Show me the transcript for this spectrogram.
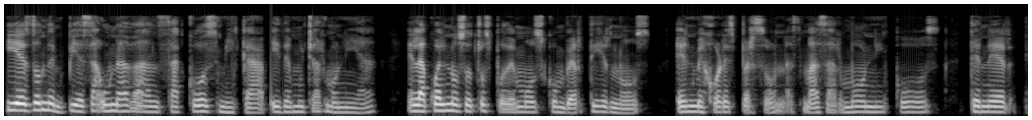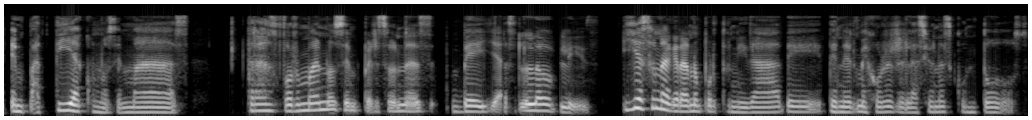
y es donde empieza una danza cósmica y de mucha armonía en la cual nosotros podemos convertirnos en mejores personas, más armónicos, tener empatía con los demás, transformarnos en personas bellas, lovelies. Y es una gran oportunidad de tener mejores relaciones con todos.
